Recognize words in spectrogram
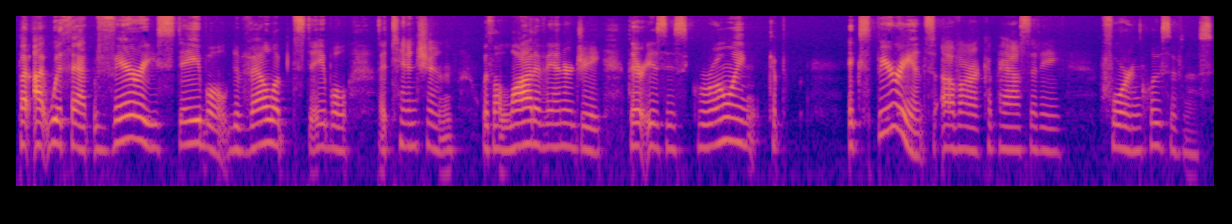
But I, with that very stable, developed, stable attention with a lot of energy, there is this growing cap- experience of our capacity for inclusiveness.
